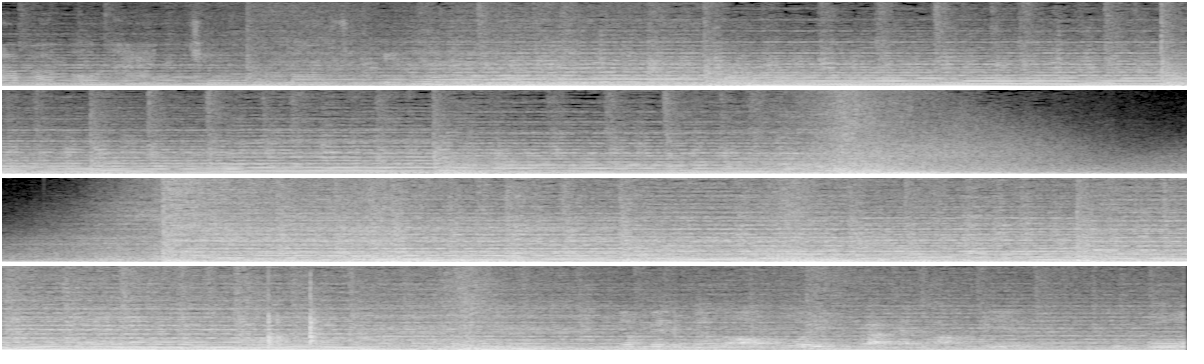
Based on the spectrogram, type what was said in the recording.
10បងអូនអាចអញ្ជើញមកសាពីនៅខ្ញុំមានដំណឹងល្អមួយប្រាប់អ្នកទាំងអស់គ្នាចំពោះ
